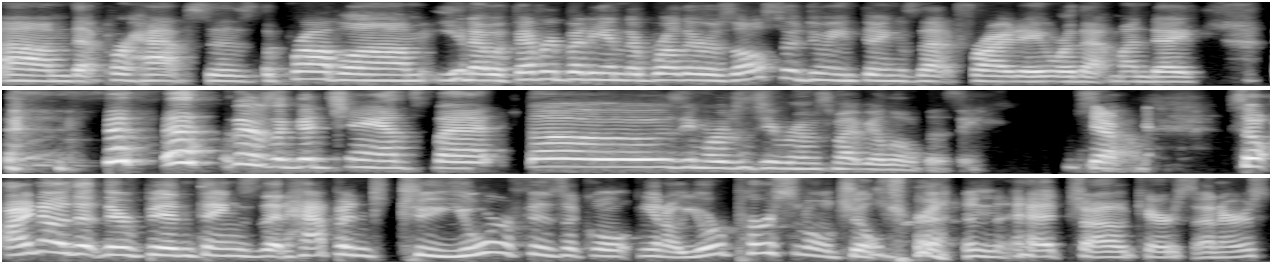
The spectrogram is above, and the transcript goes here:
um, that perhaps is the problem. You know, if everybody and their brother is also doing things that Friday or that Monday, there's a good chance that those emergency rooms might be a little busy. So. Yep. So I know that there have been things that happened to your physical, you know, your personal children at child care centers.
